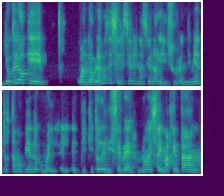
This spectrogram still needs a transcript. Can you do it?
Yo creo que cuando hablamos de selecciones nacionales y su rendimiento, estamos viendo como el, piquito del iceberg, ¿no? Esa imagen tan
